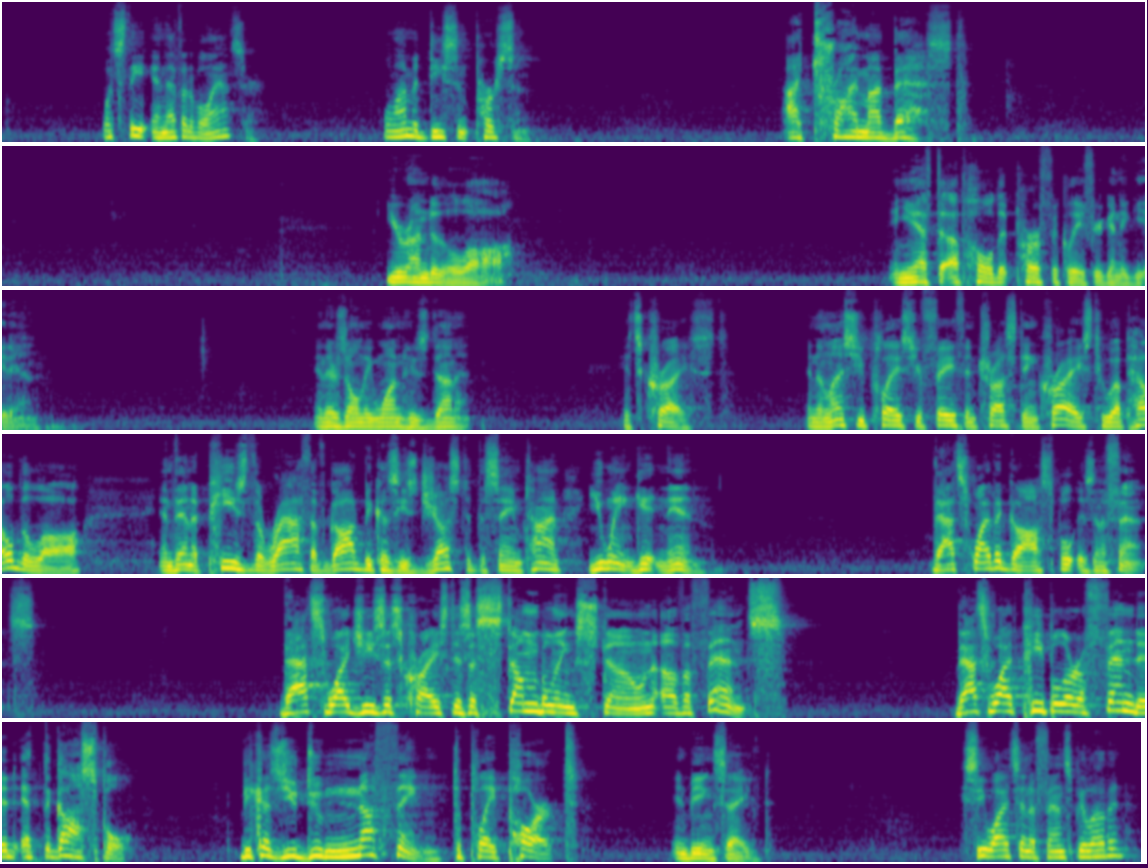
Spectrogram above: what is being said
What's the inevitable answer? Well, I'm a decent person. I try my best. You're under the law. And you have to uphold it perfectly if you're going to get in. And there's only one who's done it. It's Christ. And unless you place your faith and trust in Christ, who upheld the law and then appeased the wrath of God because he's just at the same time, you ain't getting in. That's why the gospel is an offense. That's why Jesus Christ is a stumbling stone of offense. That's why people are offended at the gospel. Because you do nothing to play part in being saved. See why it's an offense, beloved?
